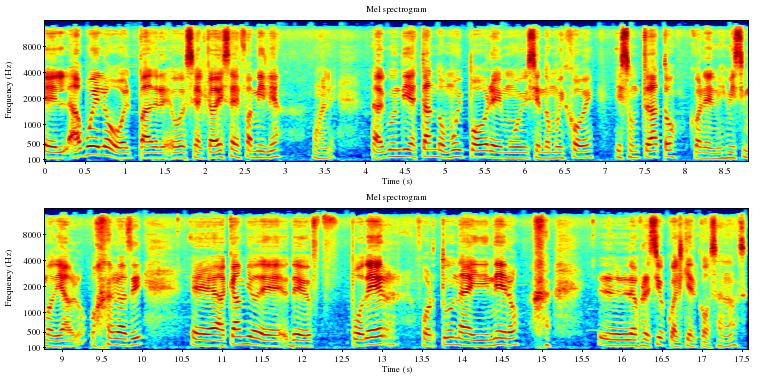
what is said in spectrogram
el abuelo o el padre, o sea, el cabeza de familia, algún día estando muy pobre, muy siendo muy joven, hizo un trato con el mismísimo diablo o algo así, eh, a cambio de poder, fortuna y dinero, le ofreció cualquier cosa, ¿no?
